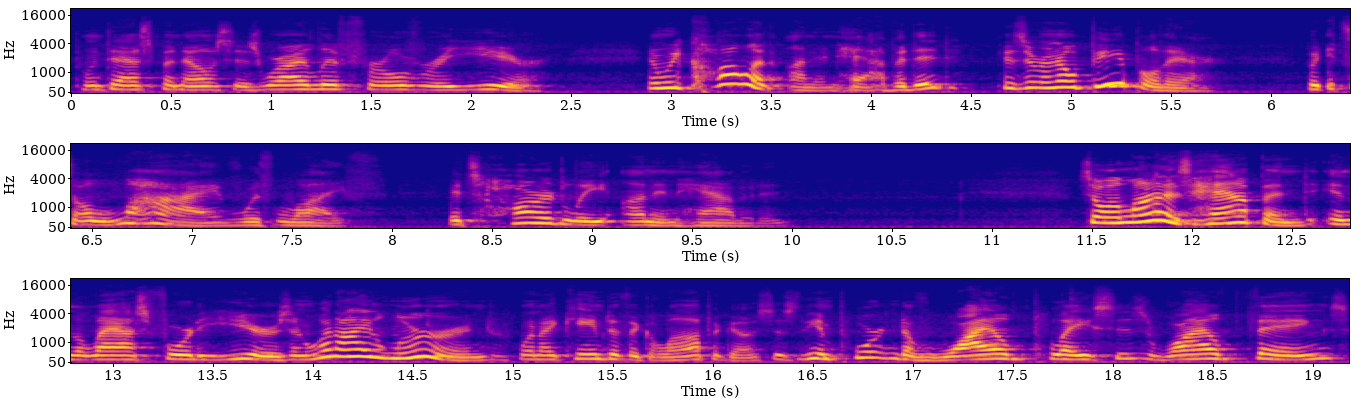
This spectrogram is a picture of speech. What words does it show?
Punta Espinosa is where I lived for over a year. And we call it uninhabited because there are no people there, but it's alive with life. It's hardly uninhabited. So, a lot has happened in the last 40 years, and what I learned when I came to the Galapagos is the importance of wild places, wild things,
